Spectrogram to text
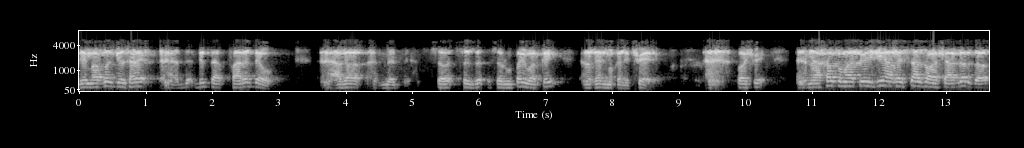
د مغز کې سره دلته فارغ دی او هغه څه روپۍ ورکړي غیر مقلد شوی پښوی نه خلکو ما ته وی جی هغه استاد او شاګرد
